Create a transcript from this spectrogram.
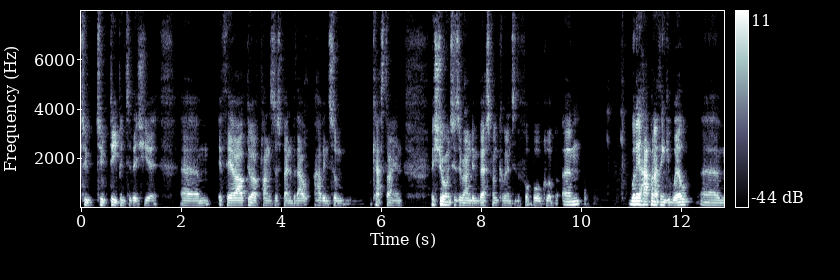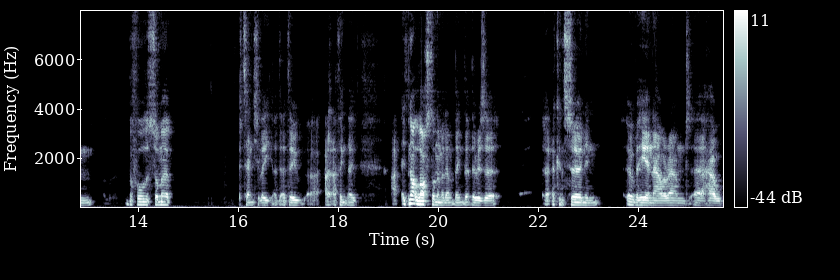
too too deep into this year. Um, if they do have plans to spend without having some cast iron assurances around investment coming into the football club. Um, will it happen? I think it will. Um, before the summer, potentially, I, I do. I, I think they've. It's not lost on them. I don't think that there is a a, concern in over here now around uh, how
